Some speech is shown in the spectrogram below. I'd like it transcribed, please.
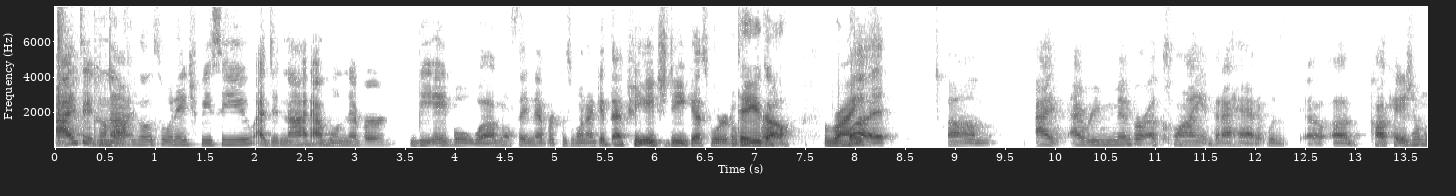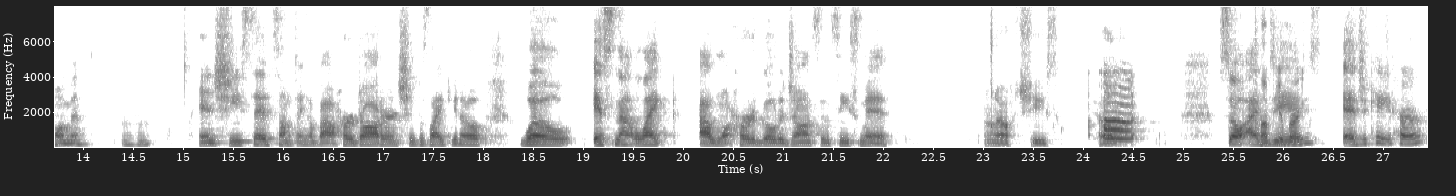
I did Come not on. go to an HBCU. I did not. I will never be able. Well, I won't say never because when I get Mm-hmm. that PhD, guess where it'll There be you from. go. Right. But um, I I remember a client that I had. It was a, a Caucasian woman, Mhm. and she said something about her daughter, and she was like, you know, well, it's not like I want her to go to Johnson C. Smith. Oh, jeez. So I Pump did educate her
